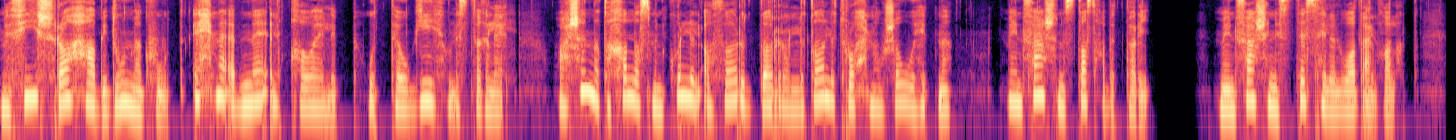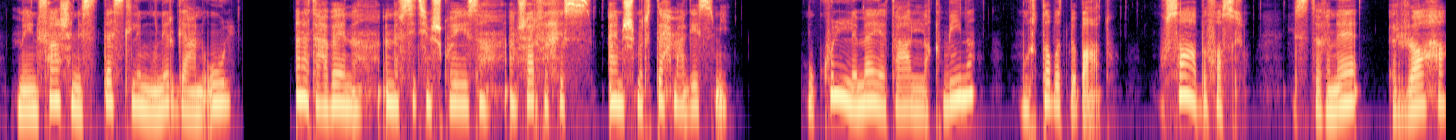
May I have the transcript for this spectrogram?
مفيش راحة بدون مجهود. إحنا أبناء القوالب والتوجيه والاستغلال. وعشان نتخلص من كل الآثار الضارة اللي طالت روحنا وشوهتنا ما ينفعش نستصعب الطريق. ما ينفعش نستسهل الوضع الغلط. ما ينفعش نستسلم ونرجع نقول أنا تعبانة نفسيتي مش كويسة أنا مش عارفة أخس أنا مش مرتاح مع جسمي. وكل ما يتعلق بينا مرتبط ببعضه وصعب فصله الاستغناء الراحة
